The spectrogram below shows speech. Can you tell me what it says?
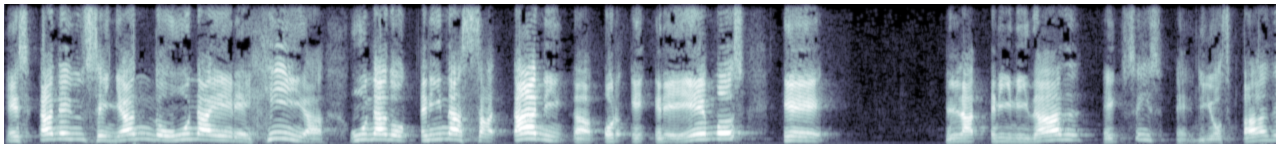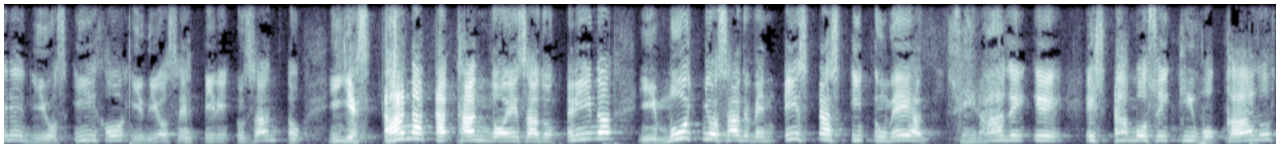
están enseñando una herejía, una doctrina satánica, porque creemos que la Trinidad existe, Dios Padre, Dios Hijo y Dios Espíritu Santo. Y están atacando esa doctrina y muchos adventistas titubean. ¿Será de que estamos equivocados?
